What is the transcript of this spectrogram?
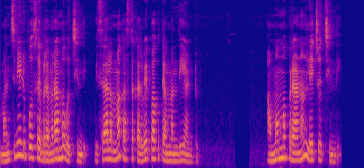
మంచినీళ్ళు పోసే భ్రమరాంబ వచ్చింది. విశాలమ్మ కాస్త కరివేపాకు తెమ్మంది అంటూ. అమ్మమ్మ ప్రాణం లేచొచ్చింది.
